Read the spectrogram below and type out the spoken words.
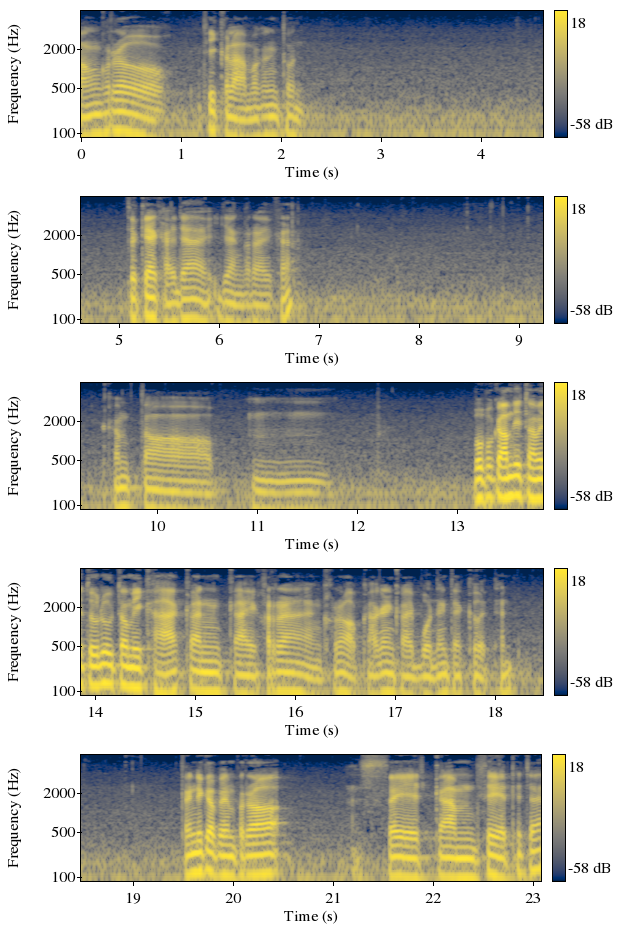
องโรค ที่กล่าวมาข้างต้น จะแก้ไขได้อย่างไรคะคำตอบอบุพกรรมที่ทำให้ตัวลูกต้องมีขากันไก่ร่างครอบขากันไก่บนตั้งแต่เกิดนั้น ทั้งนี้ก็เป็นเพราะเศษกรรมเศษนะจ๊ะ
